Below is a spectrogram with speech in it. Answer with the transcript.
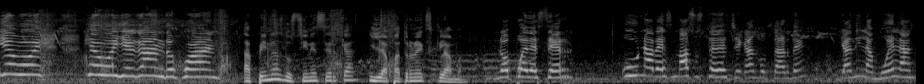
Ya voy, ya voy llegando, Juan. Apenas los tiene cerca y la patrona exclama. No puede ser. Una vez más ustedes llegando tarde, ya ni la muelan.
